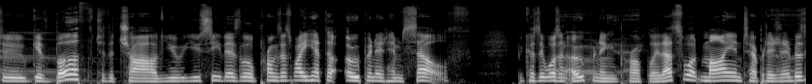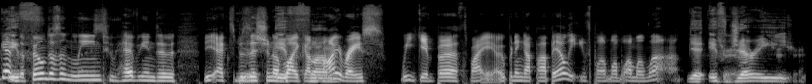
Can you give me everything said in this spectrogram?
to give birth to the child. You you see, there's little prongs. That's why he had to open it himself because it wasn't opening Okay. properly. That's what my interpretation. But again, the film doesn't lean too heavy into the exposition of if, like, in my um, race, we give birth by opening up our bellies. Blah blah blah blah blah. Yeah, if Sure, Jerry sure, sure.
